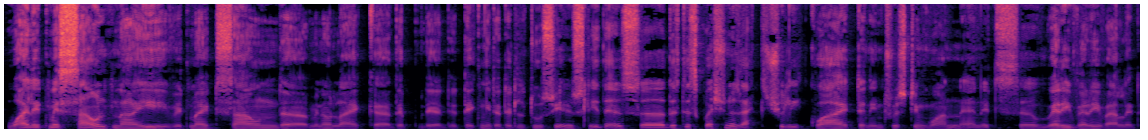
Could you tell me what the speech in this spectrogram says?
while it may sound naive, it might sound uh, you know like uh, they, they're, they're taking it a little too seriously. There's uh, this this question is actually quite an interesting one, and it's uh, very very valid.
